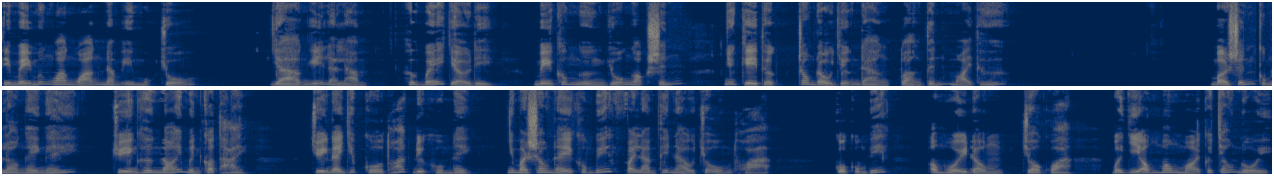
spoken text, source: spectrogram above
Thì Mỹ mới ngoan ngoãn nằm yên một chỗ. Và nghĩ là làm, Hưng bế vợ đi, miệng không ngừng dỗ ngọt xính, nhưng kỳ thực trong đầu vẫn đang toàn tính mọi thứ. Mợ xính cũng lo ngây ngấy, chuyện Hương nói mình có thai, Chuyện này giúp cô thoát được hôm nay Nhưng mà sau này không biết phải làm thế nào cho ổn thỏa. Cô cũng biết Ông hội đồng cho qua Bởi vì ông mong mỏi có cháu nội.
